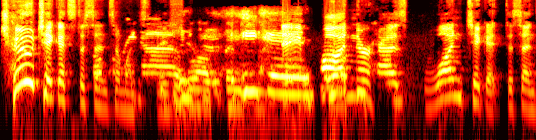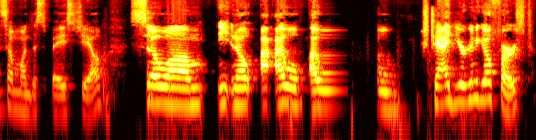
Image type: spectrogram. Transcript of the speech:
two tickets to send someone to Space Jail. Dave Podner has one ticket to send someone to Space Jail. So, um, you know, I, I will, I will. Chad, you're going to go first,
